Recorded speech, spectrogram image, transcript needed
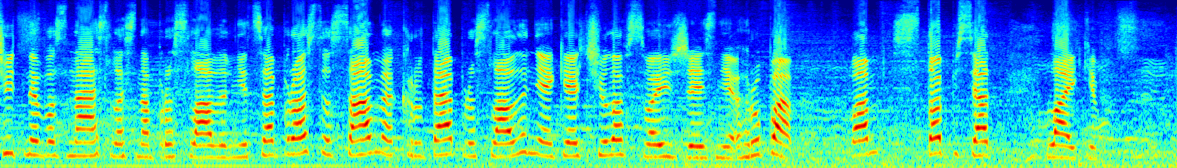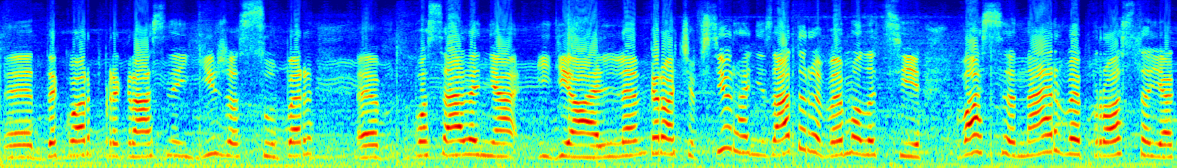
чуть не вознеслась на прославленні. Це просто саме круте прославлення, яке я чула в своїй житті. Група, вам 150 лайків. Е, Декор прекрасний, їжа супер, е, поселення ідеальне. Коротше, всі організатори, ви молодці. У вас нерви просто як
